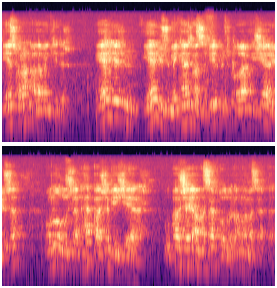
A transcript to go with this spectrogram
diye soran adamınkidir. Eğer yeryüzü, yeryüzü mekanizması bir bütün olarak işe yarıyorsa onu oluşturan her parça bir işe yarar. Bu parçayı anlasak da olur, anlamasak da.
